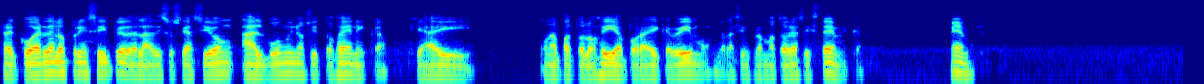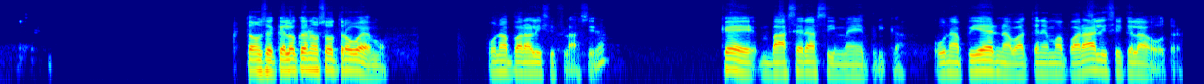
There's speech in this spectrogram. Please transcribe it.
Recuerden los principios de la disociación albuminocitogénica, que hay una patología por ahí que vimos, de las inflamatorias sistémicas. Bien. Entonces, ¿qué es lo que nosotros vemos? Una parálisis flácida que va a ser asimétrica. Una pierna va a tener más parálisis que la otra.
